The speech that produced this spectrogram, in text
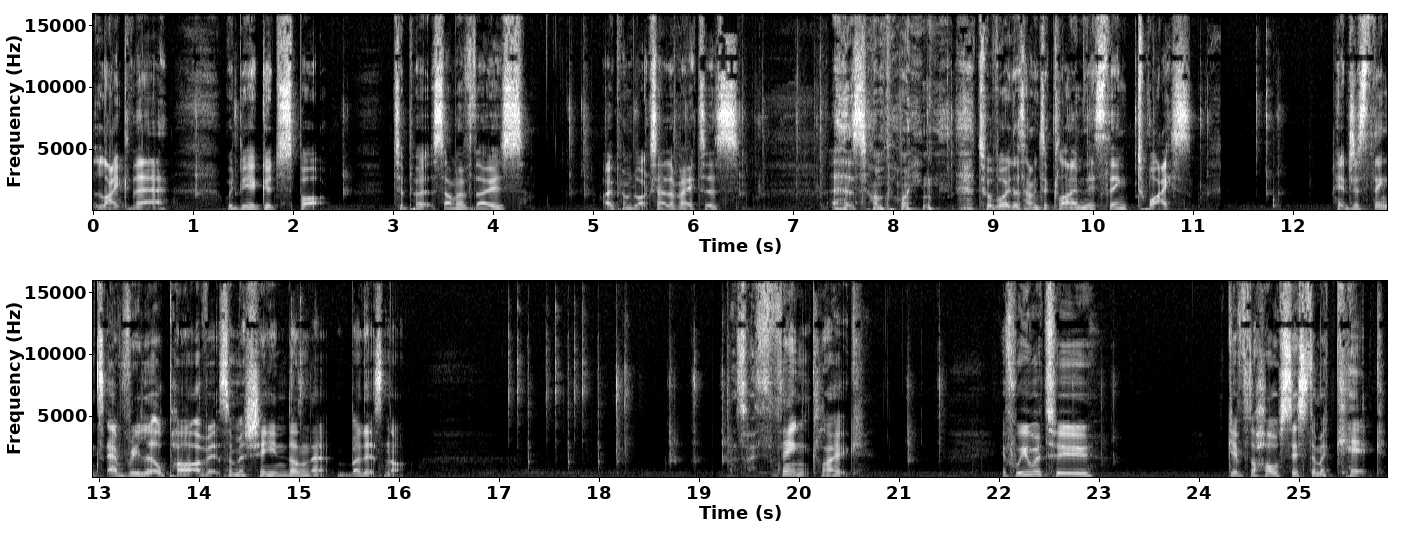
like there would be a good spot to put some of those open blocks elevators at some point to avoid us having to climb this thing twice. It just thinks every little part of it's a machine, doesn't it? But it's not. So I think, like, if we were to give the whole system a kick,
